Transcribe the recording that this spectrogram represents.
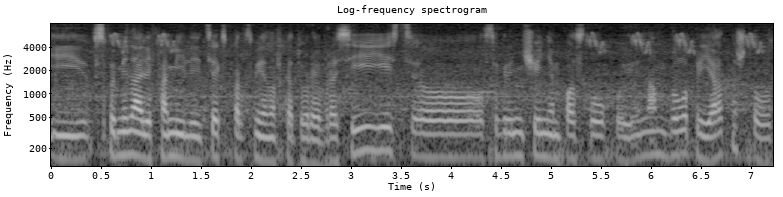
и вспоминали фамилии тех спортсменов, которые в России есть э, с ограничением по слуху. И нам было приятно, что вот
